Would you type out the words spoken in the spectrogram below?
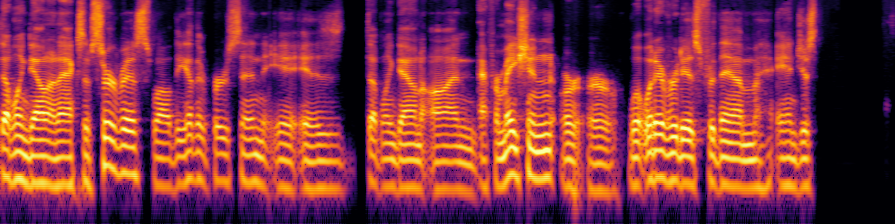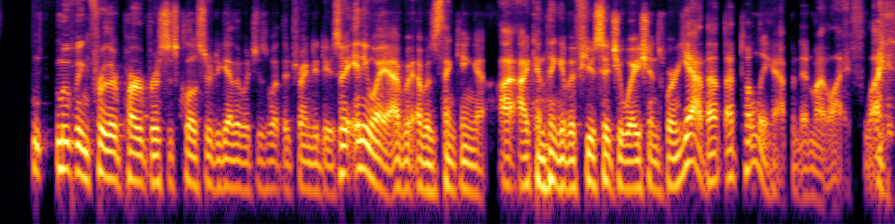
doubling down on acts of service while the other person is doubling down on affirmation or or whatever it is for them and just moving further apart versus closer together, which is what they're trying to do. So anyway, I, I was thinking, I, I, can think of a few situations where, yeah, that that totally happened in my life. Like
